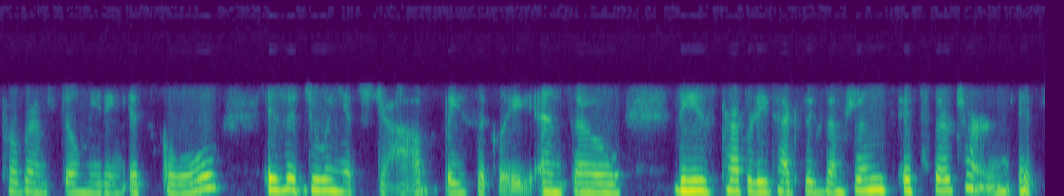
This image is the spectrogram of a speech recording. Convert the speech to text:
program still meeting its goal? Is it doing its job, basically? And so these property tax exemptions, it's their turn. It's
